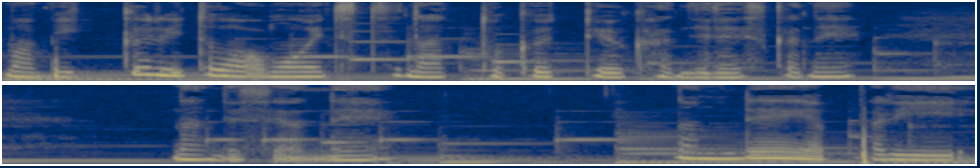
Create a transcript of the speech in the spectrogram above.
まあびっくりとは思いつつ納得っていう感じですかね。なんですよね。なのでやっぱり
